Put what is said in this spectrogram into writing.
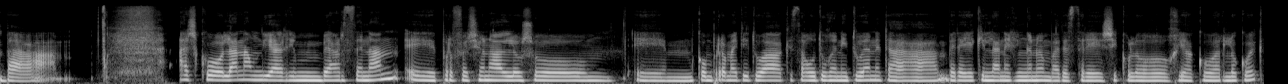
ba, asko lan handia egin behar zenan, e, profesional oso e, komprometituak ezagutu genituen eta beraiekin lan egin genuen batez ere psikologiako arlokoek,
